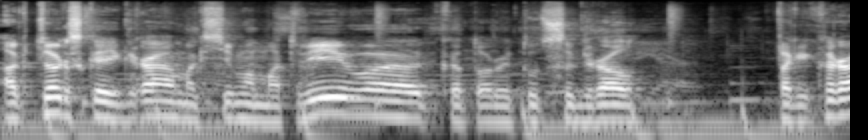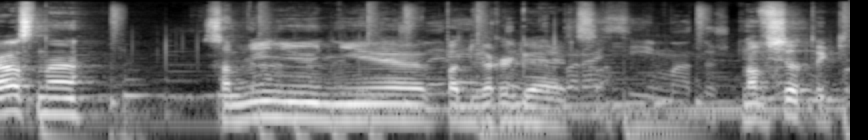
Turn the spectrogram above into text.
актерская игра Максима Матвеева, который тут сыграл прекрасно, сомнению не подвергается. Но все-таки...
